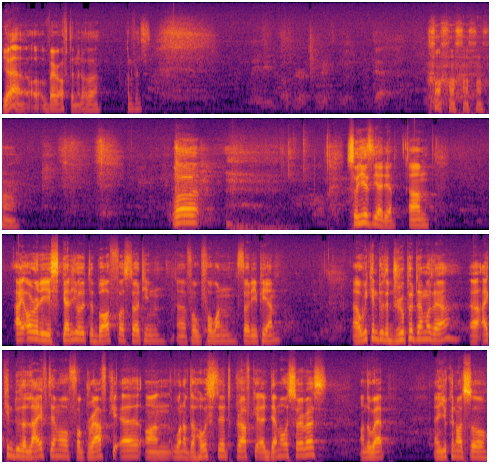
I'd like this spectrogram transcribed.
Yeah, uh, very often at other conferences. well, so here's the idea. Um, I already scheduled the BOF for 13 uh, for for 1:30 p.m. Uh, we can do the Drupal demo there. Uh, I can do the live demo for GraphQL on one of the hosted GraphQL demo servers on the web. And you can also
